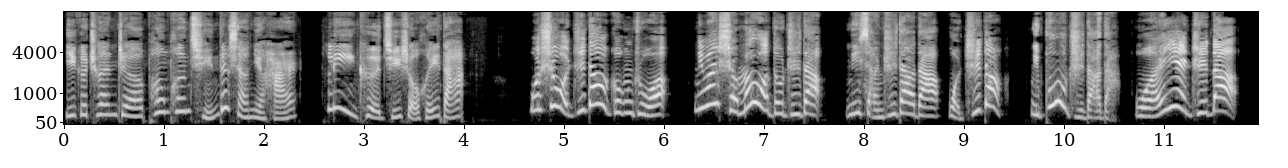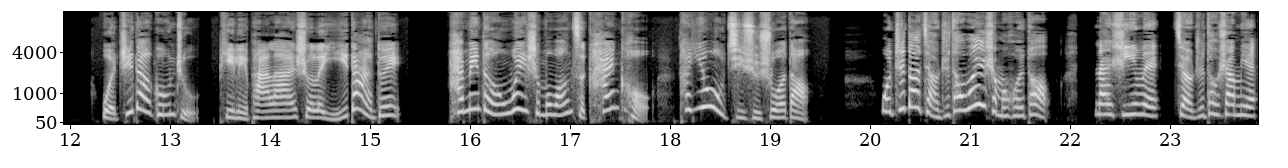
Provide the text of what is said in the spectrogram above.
一个穿着蓬蓬裙的小女孩立刻举手回答：“我是我知道公主，你问什么我都知道。你想知道的我知道，你不知道的我也知道。我知道公主。”噼里啪啦说了一大堆，还没等为什么王子开口，他又继续说道：“我知道脚趾头为什么会痛，那是因为脚趾头上面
